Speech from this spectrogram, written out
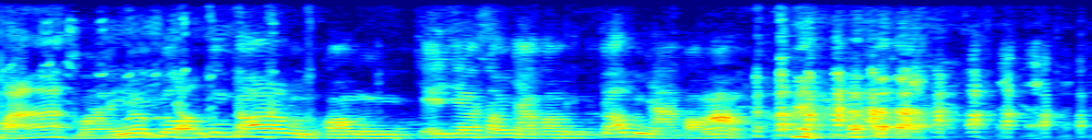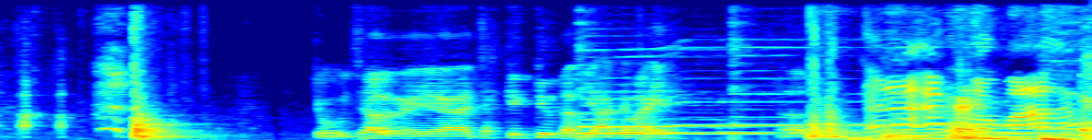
mà. Mà nhớ cho cái chó mình còn chạy ra sau nhà còn chó bên nhà còn không? Chuột sơn ờ, chắc kiếp trước làm vợ cho bảy Thế nó hát được mà Hát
